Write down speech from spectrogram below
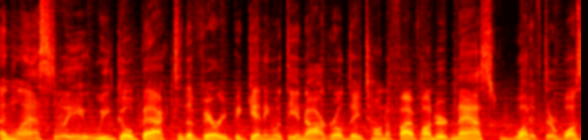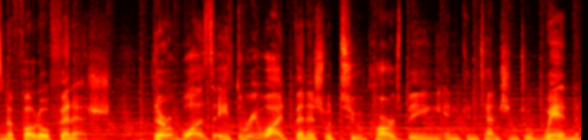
And lastly, we go back to the very beginning with the inaugural Daytona 500 and ask what if there wasn't a photo finish? There was a three wide finish with two cars being in contention to win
